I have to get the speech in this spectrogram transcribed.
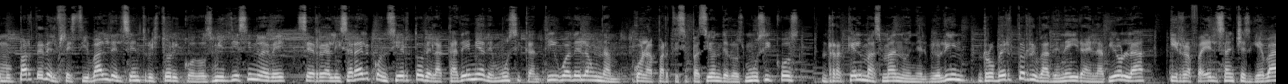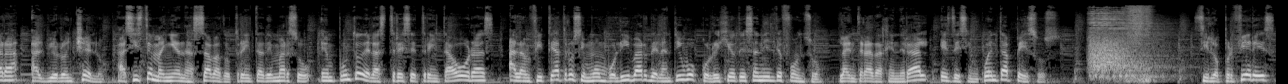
Como parte del Festival del Centro Histórico 2019, se realizará el concierto de la Academia de Música Antigua de la UNAM, con la participación de los músicos Raquel Masmano en el violín, Roberto Rivadeneira en la viola y Rafael Sánchez Guevara al violonchelo. Asiste mañana, sábado 30 de marzo, en punto de las 13.30 horas, al Anfiteatro Simón Bolívar del antiguo Colegio de San Ildefonso. La entrada general es de 50 pesos. Si lo prefieres,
